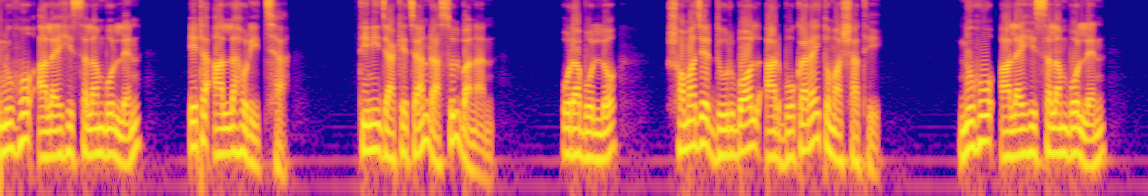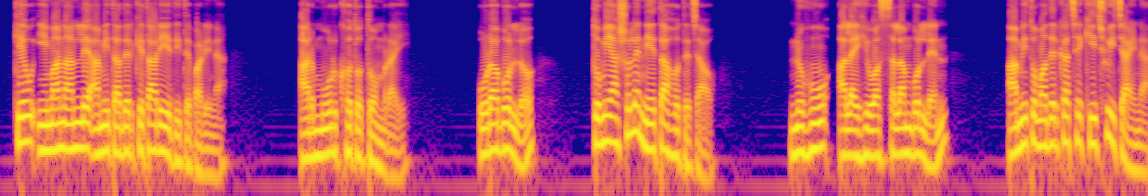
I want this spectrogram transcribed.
নুহ আলাইহিসাল্লাম বললেন, এটা আল্লাহর ইচ্ছা। তিনি যাকে চান রাসুল বানান। ওরা বলল, সমাজের দুর্বল আর বোকারাই তোমার সাথী। নুহু আলাইহিসাল্লাম বললেন, কেউ ইমান আনলে আমি তাদেরকে তাড়িয়ে দিতে পারি না। আর মূর্খ তো তোমরাই। ওরা বলল, তুমি আসলে নেতা হতে চাও। নুহু আলাইহি ওয়াসাল্লাম বললেন, আমি তোমাদের কাছে কিছুই চাই না।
